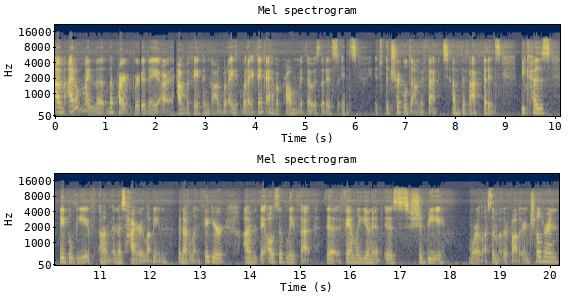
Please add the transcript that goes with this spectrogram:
Um, I don't mind the the part where they are have the faith in God. What I what I think I have a problem with though is that it's it's it's the trickle down effect of the fact that it's because they believe um, in this higher loving benevolent figure. Um, they also believe that the family unit is should be more or less a mother, father, and children.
